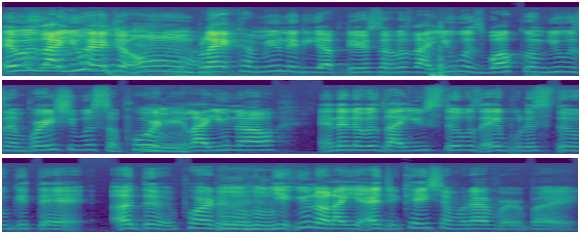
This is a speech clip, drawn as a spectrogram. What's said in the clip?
it was like you had your own black community up there, so it was like you was welcome, you was embraced, you was supported. Mm-hmm. Like you know, and then it was like you still was able to still get that other part of Mm-hmm. it. You, you know, like your education, whatever. But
